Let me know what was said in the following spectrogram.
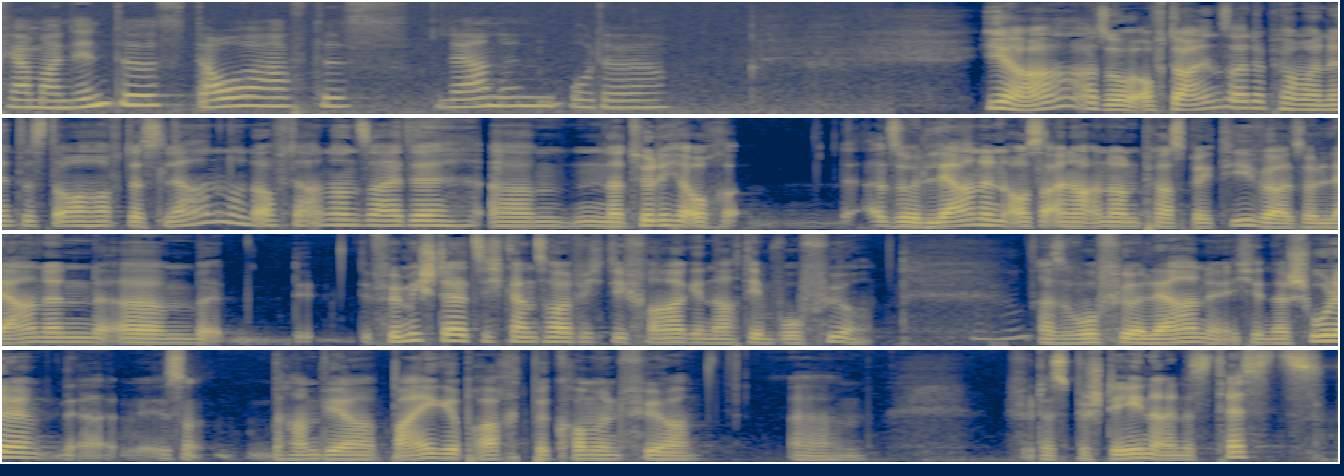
permanentes, dauerhaftes Lernen oder ja, also auf der einen Seite permanentes, dauerhaftes Lernen und auf der anderen Seite ähm, natürlich auch, also Lernen aus einer anderen Perspektive. Also Lernen, ähm, für mich stellt sich ganz häufig die Frage nach dem Wofür. Mhm. Also wofür lerne ich? In der Schule äh, ist, haben wir beigebracht bekommen für, ähm, für das Bestehen eines Tests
